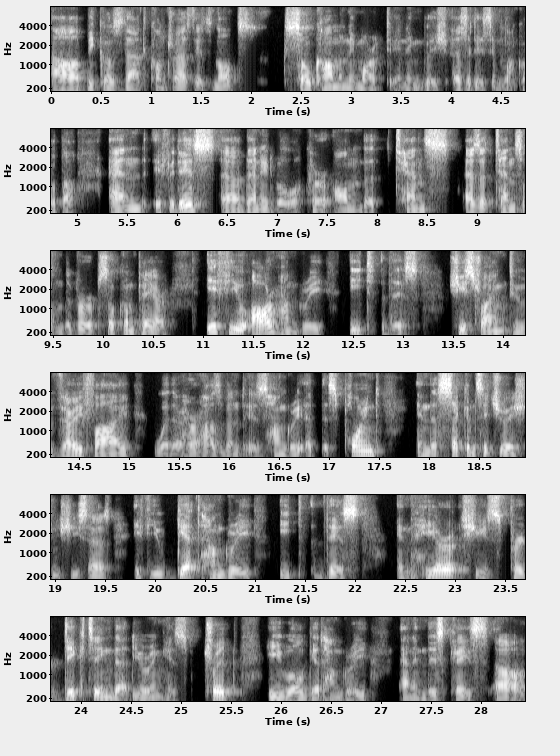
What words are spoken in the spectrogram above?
uh, because that contrast is not so commonly marked in English as it is in Lakota. And if it is, uh, then it will occur on the tense as a tense on the verb. So compare, if you are hungry, eat this. She's trying to verify whether her husband is hungry at this point. In the second situation, she says, if you get hungry, eat this. In here, she's predicting that during his trip, he will get hungry and in this case, uh,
